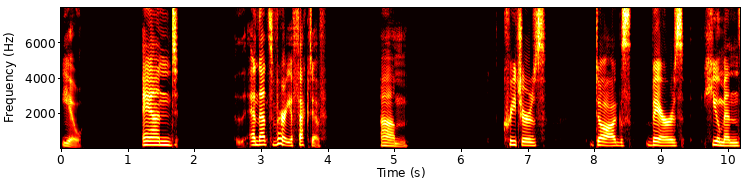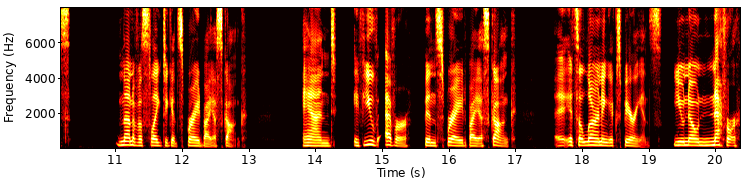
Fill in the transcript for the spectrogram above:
you. And and that's very effective. Um, creatures, dogs, bears, humans, none of us like to get sprayed by a skunk. And if you've ever been sprayed by a skunk, it's a learning experience. You know never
